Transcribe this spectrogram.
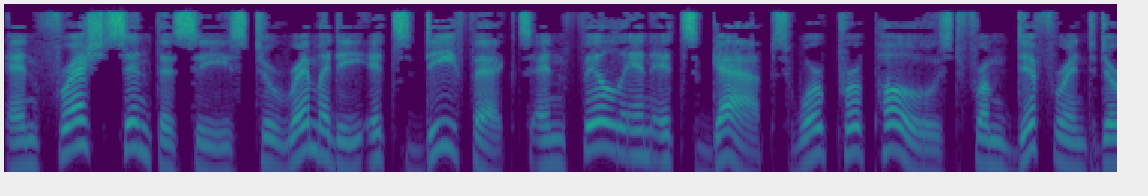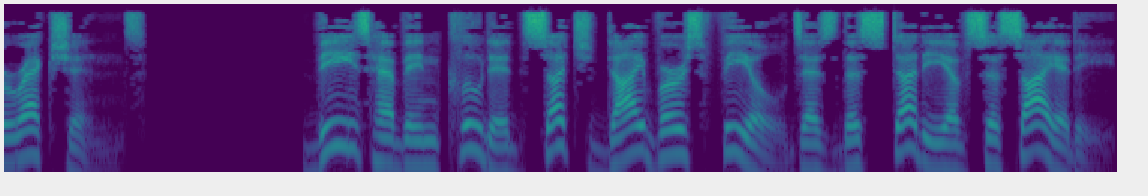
and fresh syntheses to remedy its defects and fill in its gaps were proposed from different directions. These have included such diverse fields as the study of society,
